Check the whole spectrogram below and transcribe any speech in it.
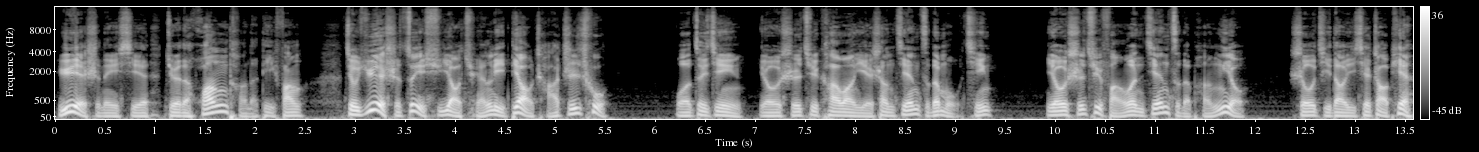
越是那些觉得荒唐的地方，就越是最需要全力调查之处。我最近有时去看望野上坚子的母亲，有时去访问坚子的朋友，收集到一些照片。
